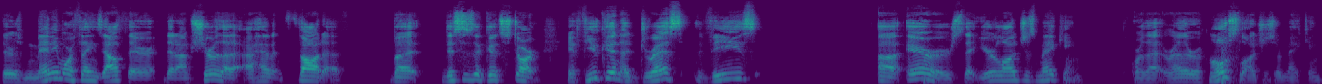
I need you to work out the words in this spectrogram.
There's many more things out there that I'm sure that I haven't thought of, but this is a good start. If you can address these uh, errors that your lodge is making, or that rather most lodges are making,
